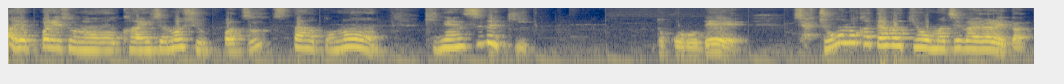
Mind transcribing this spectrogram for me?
は、やっぱりその会社の出発、スタートの記念すべきところで、社長の肩書きを間違えられた。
